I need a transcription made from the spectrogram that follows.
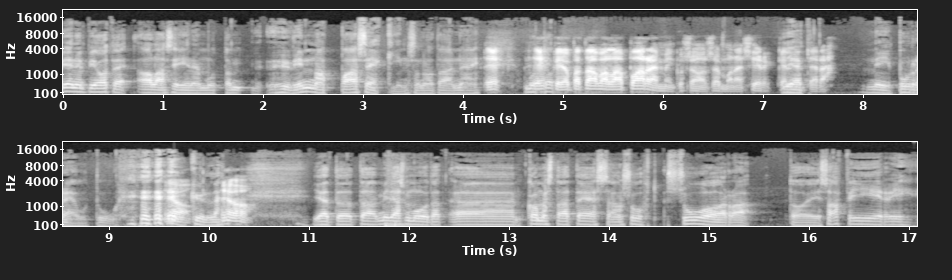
Pienempi oteala siinä, mutta hyvin nappaa sekin, sanotaan näin. Eh, mutta... Ehkä jopa tavallaan paremmin, kun se on semmoinen sirkkeliterä. Niin, pureutuu. Joo, Kyllä. Joo. Ja tota, mitäs muuta? Öö, 300 t on suht suora toi safiiri.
